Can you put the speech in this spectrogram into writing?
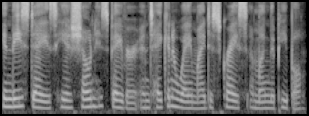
In these days he has shown his favor and taken away my disgrace among the people.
